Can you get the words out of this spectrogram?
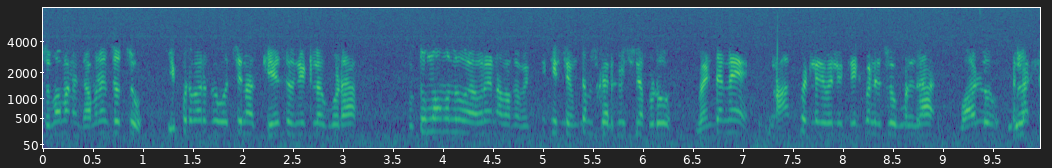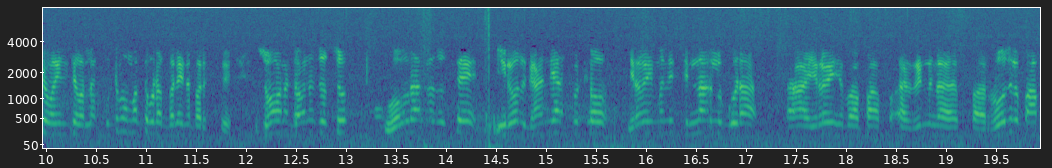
సుమ మనం గమనించవచ్చు ఇప్పటి వరకు వచ్చిన కేసులన్నింటిలో కూడా కుటుంబంలో ఎవరైనా ఒక వ్యక్తికి సిమ్టమ్స్ కనిపించినప్పుడు వెంటనే హాస్పిటల్కి వెళ్ళి ట్రీట్మెంట్ తీసుకోకుండా వాళ్ళు నిర్లక్ష్యం వహించే వల్ల కుటుంబం అంతా కూడా బలైన పరిస్థితి. సో మనం గమనించవచ్చు ఓవరాల్గా చూస్తే ఈ రోజు గాంధీ హాస్పిటల్లో ఇరవై మంది చిన్నారులు కూడా ఇరవై రెండు రోజుల పాప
